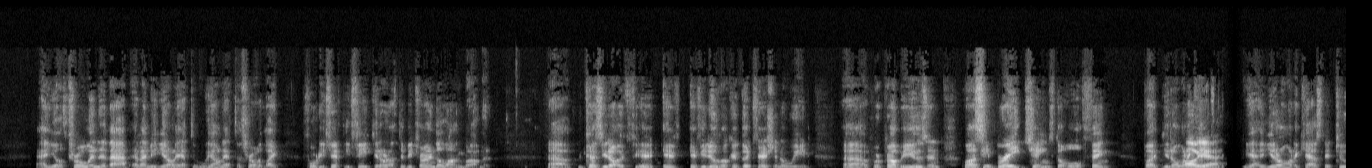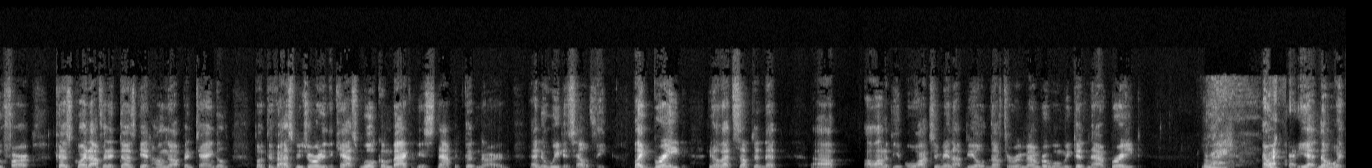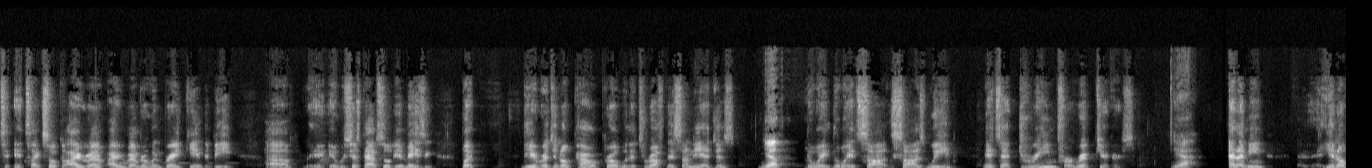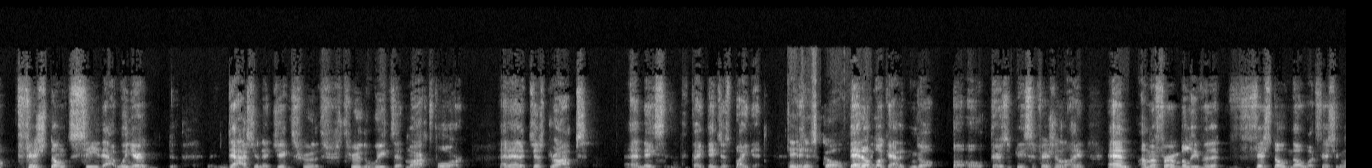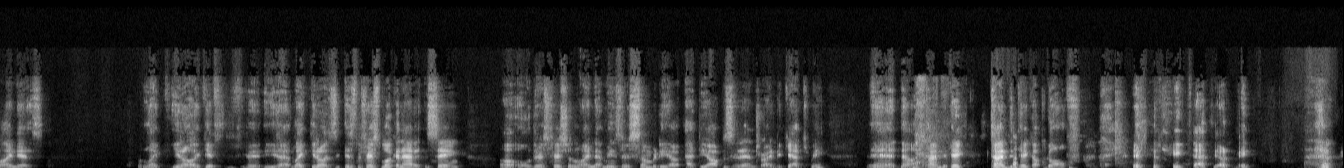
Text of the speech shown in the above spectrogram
and you'll throw into that. And I mean, you don't have to, we only have to throw it like 40, 50 feet. You don't have to be trying to long bomb it. Uh, because, you know, if, if, if you do hook a good fish in a weed, uh, we're probably using, well, see, braid changed the whole thing, but you don't want to, Oh yeah. yeah, you don't want to cast it too far because quite often it does get hung up and tangled. But the vast majority of the cast will come back if you snap it good and hard and the weed is healthy. Like braid, you know, that's something that uh, a lot of people watching may not be old enough to remember when we didn't have braid. Right. Right. Yeah, no, it's it's like so cool. I remember I remember when braid came to be. Uh, it, it was just absolutely amazing. But the original Power Pro with its roughness on the edges, Yep. the way the way it saw saws weed, it's a dream for rip jiggers. Yeah. And I mean, you know, fish don't see that when you're dashing a jig through through the weeds at Mach four, and then it just drops, and they like they just bite it. They It- just go. They don't Right. look at it and go, "Oh, oh, there's a piece of fishing line." And I'm a firm believer that fish don't know what fishing line is. Like you know, like if like you know, is, is the fish looking at it and saying, "Uh oh, there's fishing line." That means there's somebody at the opposite end trying to catch me. And now it's time to take time to take up golf. if you think that, you know what I mean?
